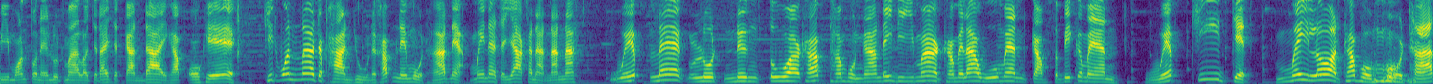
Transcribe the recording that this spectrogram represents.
มีมอนตัวไหนหลุดมาเราจะได้จัดการได้ครับโอเค คิดว่าน่าจะผ่านอยู่นะครับในโหมดฮาร์ดเนี่ยไม่น่าจะยากขนาดนั้นนะเว็บแรกหลุด 1 ตัวครับทำผลงานได้ดีมากคาเมล่าวูแมนกับสปิเกอร์แมนเว็บที่ 7 ไม่รอดครับผมโหมดฮาร์ด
